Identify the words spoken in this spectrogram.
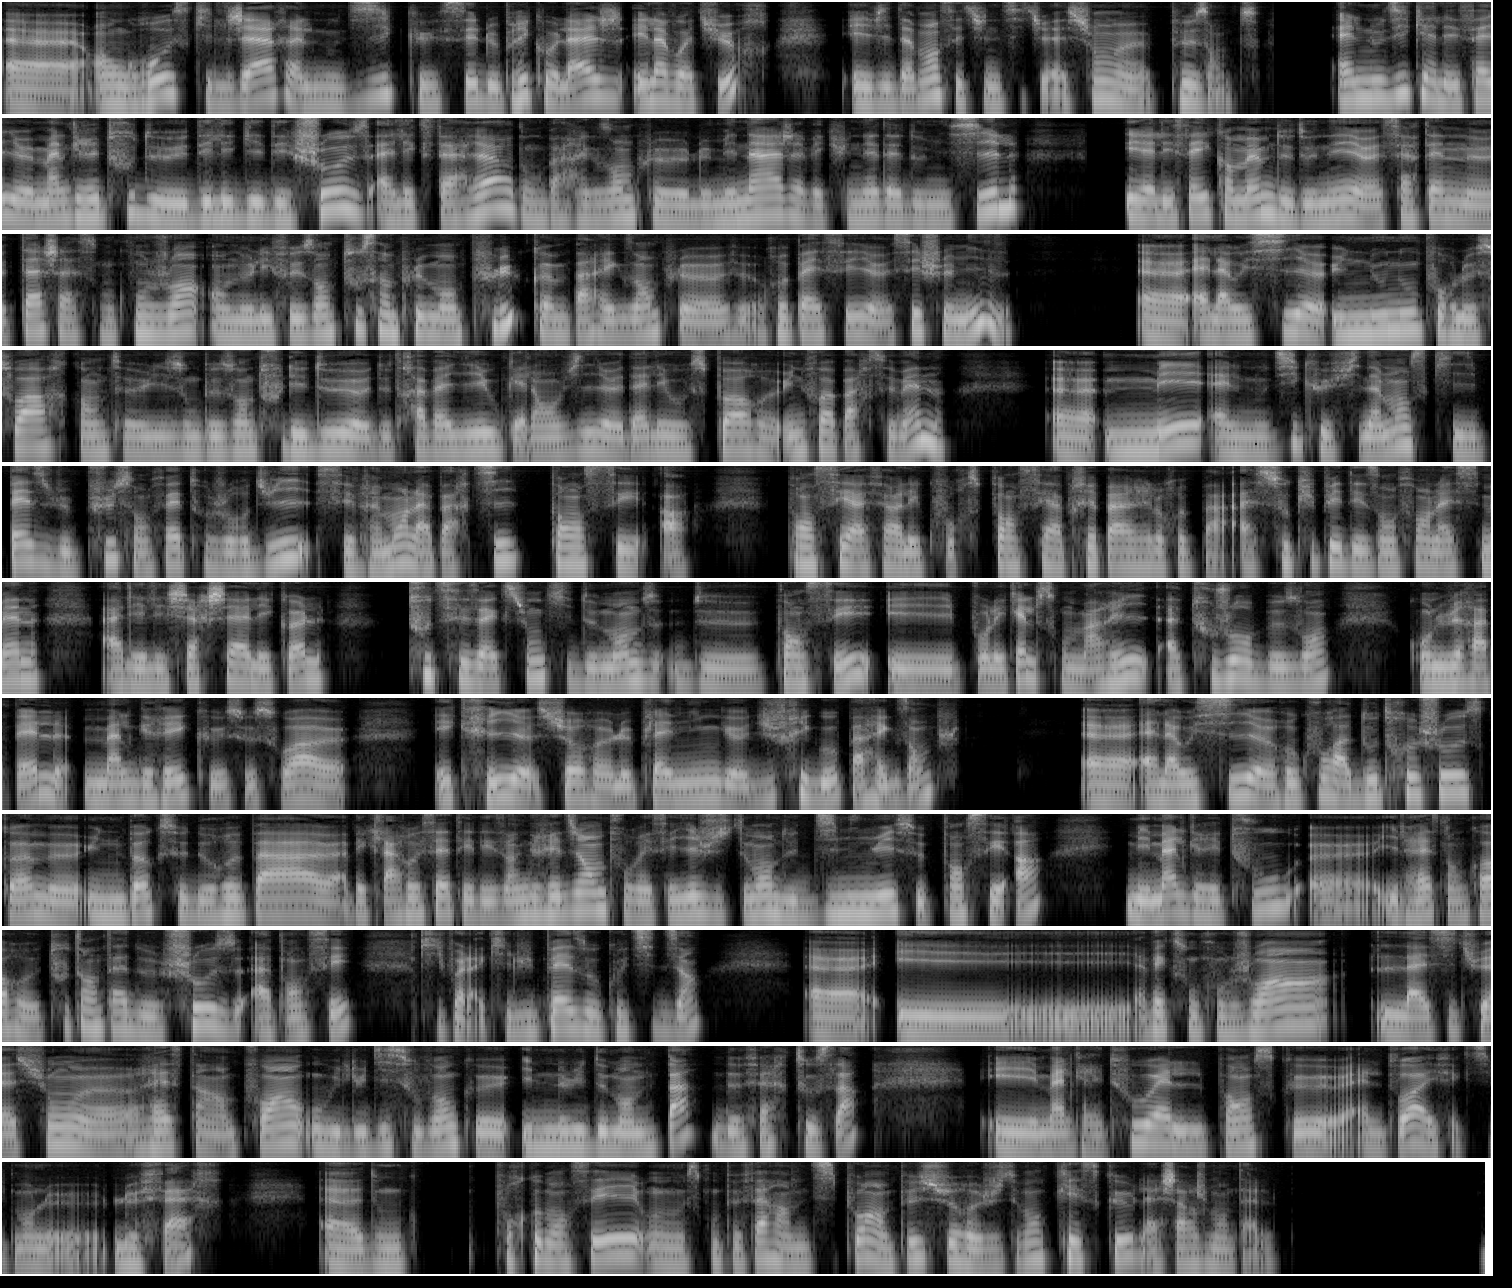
en gros, ce qu'il gère, elle nous dit que c'est le bricolage et la voiture. Évidemment, c'est une situation pesante. Elle nous dit qu'elle essaye malgré tout de déléguer des choses à l'extérieur, donc par exemple le ménage avec une aide à domicile, et elle essaye quand même de donner certaines tâches à son conjoint en ne les faisant tout simplement plus, comme par exemple repasser ses chemises. elle a aussi une nounou pour le soir quand ils ont besoin tous les deux de travailler ou qu'elle a envie d'aller au sport une fois par semaine. mais elle nous dit que finalement, ce qui pèse le plus en fait aujourd'hui, c'est vraiment la partie penser à penser à faire les courses, penser à préparer le repas, à s'occuper des enfants la semaine, à aller les chercher à l'école, toutes ces actions qui demandent de penser et pour lesquelles son mari a toujours besoin qu'on lui rappelle, malgré que ce soit écrit sur le planning du frigo, par exemple. elle a aussi recours à d'autres choses comme une box de repas avec la recette et les ingrédients pour essayer justement de diminuer ce penser à. Mais malgré tout, il reste encore tout un tas de choses à penser qui, voilà, qui lui pèsent au quotidien et avec son conjoint, la situation reste à un point où il lui dit souvent qu'il ne lui demande pas de faire tout ça. Et malgré tout, elle pense qu'elle doit effectivement le, faire. donc, pour commencer, est-ce qu'on peut faire un petit point un peu sur justement qu'est-ce que la charge mentale?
